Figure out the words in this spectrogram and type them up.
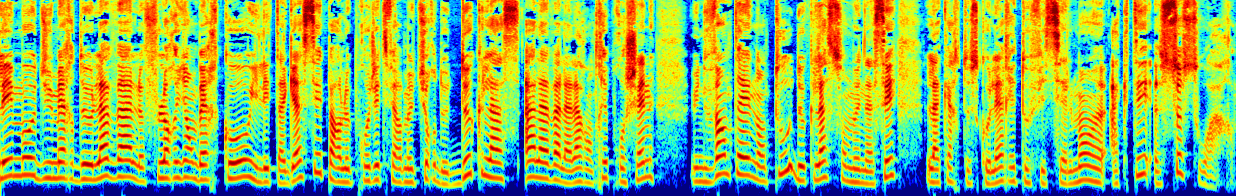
Les mots du maire de Laval, Florian Berco. Il est agacé par le projet de fermeture de deux classes à Laval à la rentrée prochaine. Une vingtaine en tout de classes sont menacées. La carte scolaire est officiellement euh, actée euh, ce soir.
